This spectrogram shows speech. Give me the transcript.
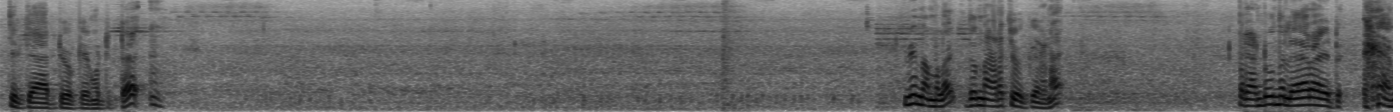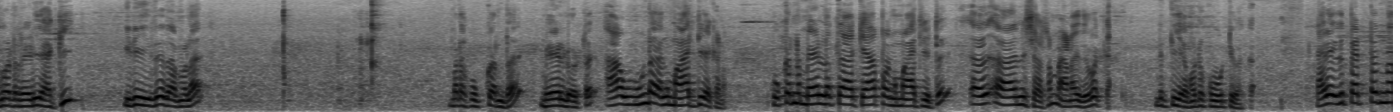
ഇച്ചിരി ക്യാരറ്റും ഒക്കെ അങ്ങോട്ടിട്ട് ഇനി നമ്മൾ ഇതൊന്ന് അടച്ചു വെക്കുകയാണ്. ഇപ്പം രണ്ട് മൂന്ന് ലെയറായിട്ട് അങ്ങോട്ട് റെഡിയാക്കി. ഇനി ഇത് നമ്മൾ നമ്മുടെ കുക്കറിന്റെ മേളിലോട്ട് ആ ഉണ്ട അങ്ങ് മാറ്റിയേക്കണം. കുക്കറിന്റെ മേളിലത്തെ ആ ക്യാപ്പ് അങ്ങ് മാറ്റിയിട്ട് അതിന് ശേഷം വേണം ഇത് വെക്കാം നെത്തി തീ അങ്ങോട്ട് കൂട്ടി വെക്കാം. കാരണം ഇത് പെട്ടെന്ന്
